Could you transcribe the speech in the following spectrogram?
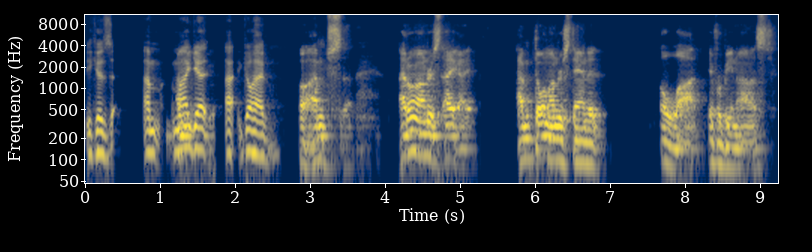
Because I'm my I'm, get. Uh, go ahead. Well, I'm just. I don't understand. I, I I don't understand it a lot. If we're being honest.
